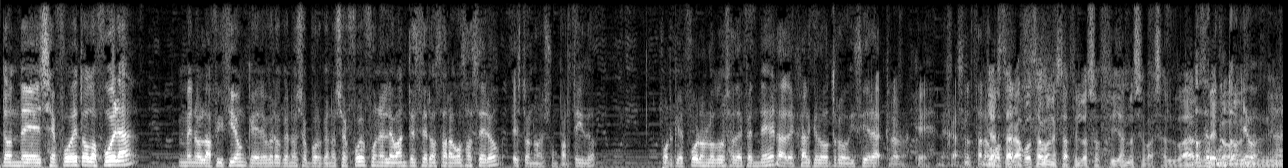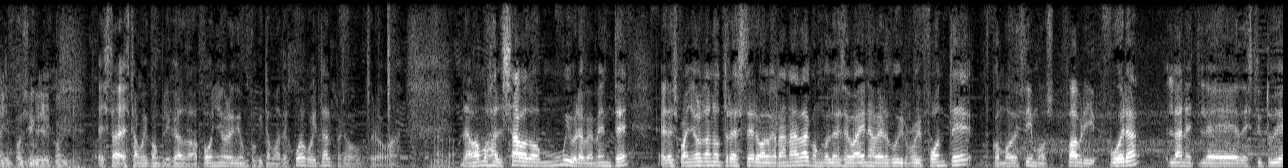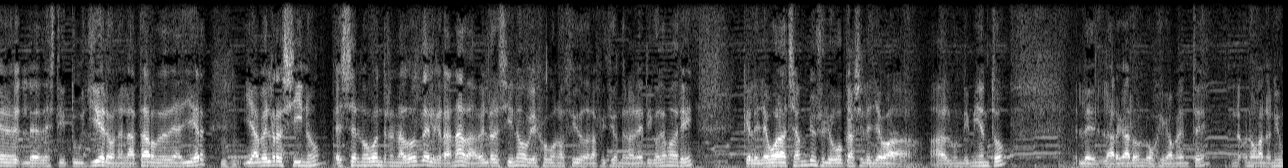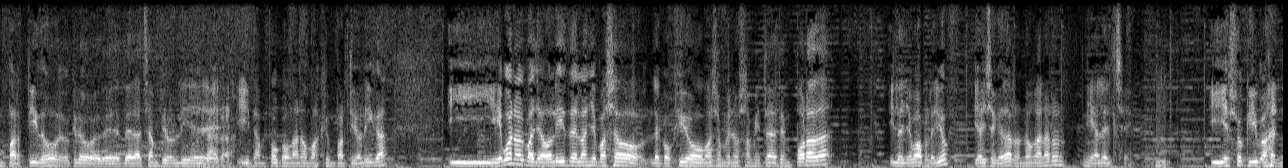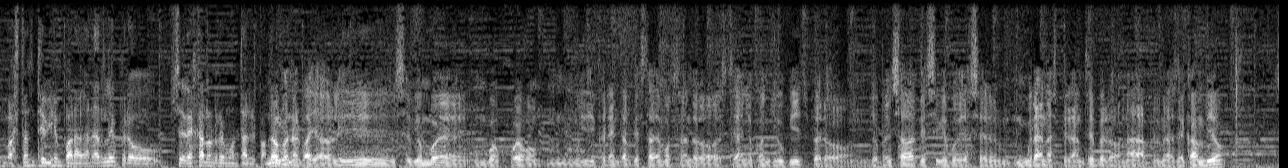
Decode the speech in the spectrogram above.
Donde se fue todo fuera, menos la afición, que yo creo que no sé por qué no se fue, fue en el Levante 0, Zaragoza 0. Esto no es un partido. Porque fueron los dos a defender, a dejar que el otro hiciera. Claro, que dejas al Ya Zaragoza. Zaragoza con esta filosofía no se va a salvar, 12 pero lleva, ni- ni imposible. Está, está muy complicado. A Poño le dio un poquito más de juego y tal, pero, pero va. Nada, vamos al sábado muy brevemente. El español ganó 3-0 al Granada con goles de Baena, Verdú y Rui Fonte. Como decimos, Fabri fuera. Le, destituye- le destituyeron en la tarde de ayer y Abel Resino es el nuevo entrenador del Granada. Abel Resino, viejo conocido de la afición del Atlético de Madrid, que le llevó a la Champions y luego casi le lleva al hundimiento. Le largaron, lógicamente. No, no ganó ni un partido, yo creo, de, de la Champions League Nada. y tampoco ganó más que un partido de Liga. Y bueno, el Valladolid del año pasado le cogió más o menos a mitad de temporada y le llevó a playoff. Y ahí se quedaron, no ganaron ni al Elche. Y eso que iban bastante bien para ganarle, pero se dejaron remontar el partido. No, con el Valladolid se vio un buen, un buen juego, muy diferente al que está demostrando este año con Jukic, pero yo pensaba que sí que podía ser un gran aspirante, pero nada, primeras de cambio,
